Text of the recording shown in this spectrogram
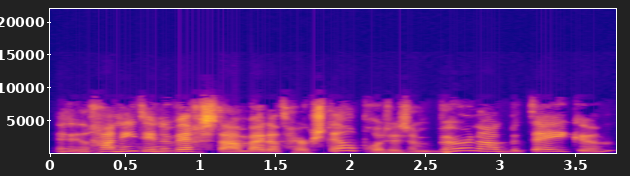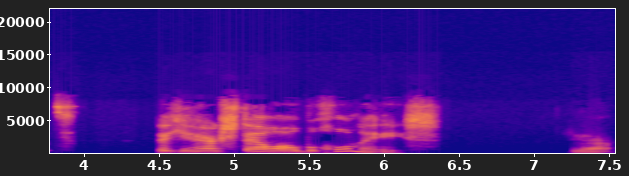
En ga niet in de weg staan bij dat herstelproces. Een burn-out betekent dat je herstel al begonnen is. Ja.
